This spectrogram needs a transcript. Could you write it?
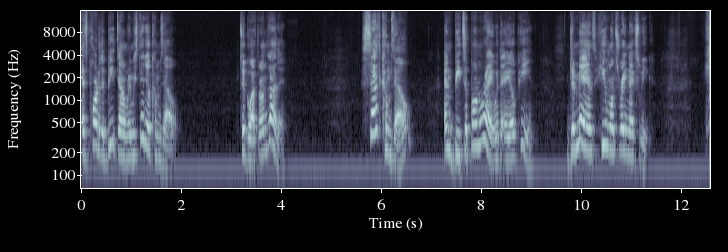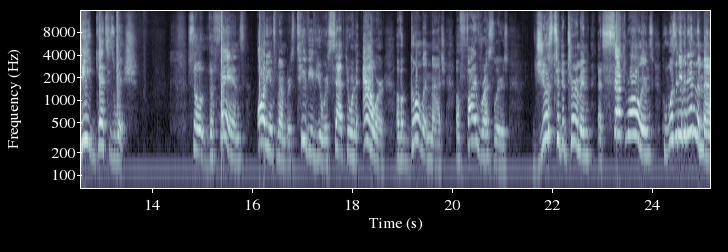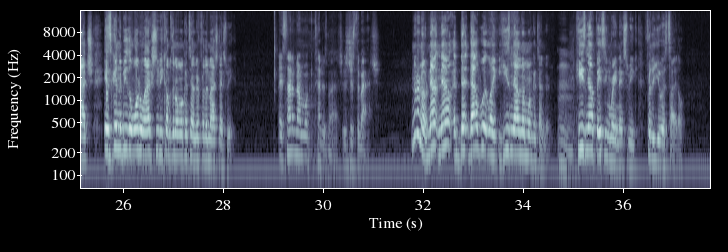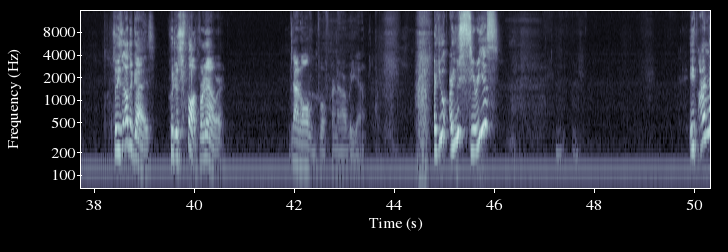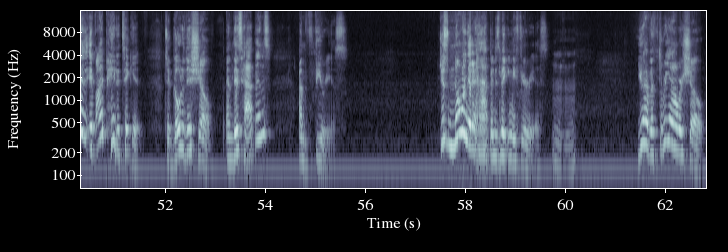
as part of the beatdown, Rey Mysterio comes out to go after Andrade. Seth comes out and beats up on Rey with the AOP. Demands he wants Rey next week. He gets his wish. So the fans, audience members, TV viewers sat through an hour of a gauntlet match of five wrestlers just to determine that Seth Rollins, who wasn't even in the match, is going to be the one who actually becomes the number one contender for the match next week. It's not a number one contenders match. It's just a match. No, no, no. Now, now that that would like he's now the number one contender. Mm. He's now facing Rey next week for the U.S. title. So these other guys who just fought for an hour. Not all of them fought for an hour, but yeah. Are you are you serious? If I'm in, if I paid a ticket to go to this show and this happens, I'm furious. Just knowing that it happened is making me furious. Mm-hmm. You have a three-hour show.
